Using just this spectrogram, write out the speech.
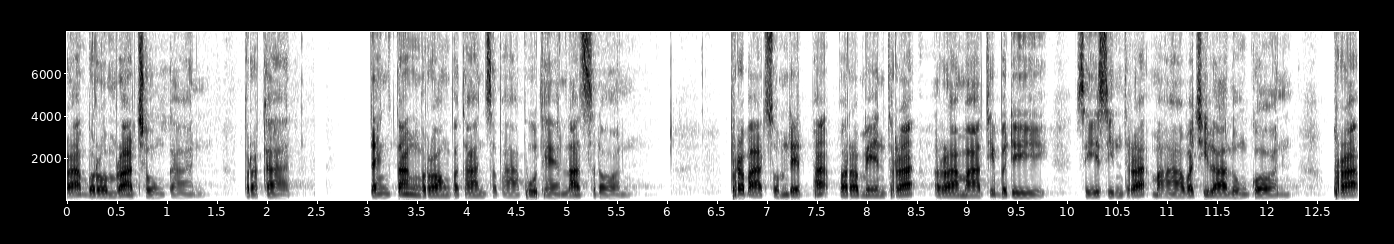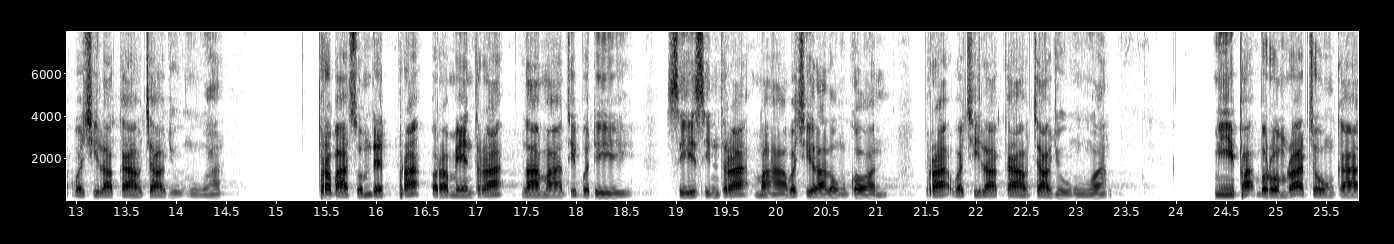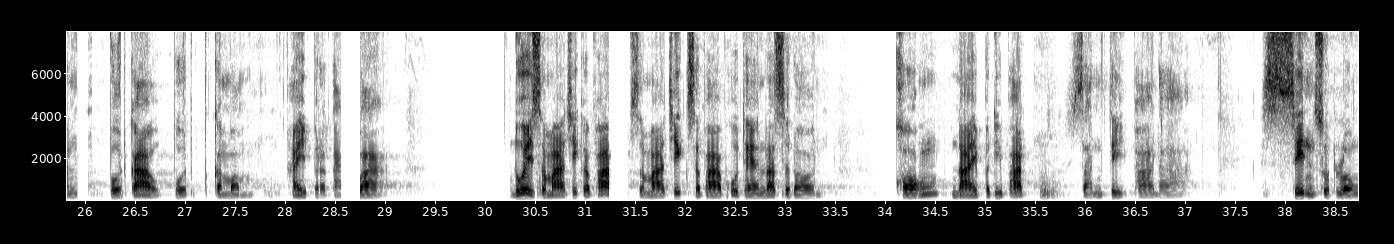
ระบรมราชโองการ ประกาศ แต่งตั้งรองประธานสภาผู้แทนราษฎร พระบาทสมเด็จพระปรเมนทรรามาธิบดีศรีสินทรมหาวชิราลงกรณพระวชิรเกล้าเจ้าอยู่หัว พระบาทสมเด็จพระปรเมนทรรามาธิบดีศรีสินทรมหาวชิราลงกรณพระวชิรเกล้าเจ้าอยู่หัว มีพระบรมราชโองการโปรดเกล้าโปรดกระหม่อมให้ประกาศว่า ด้วยสมาชิกภาพสมาชิกสภาผู้แทนราษฎร ของนายปฏิพัฒน์สันติพาดา สิ้นสุดลง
